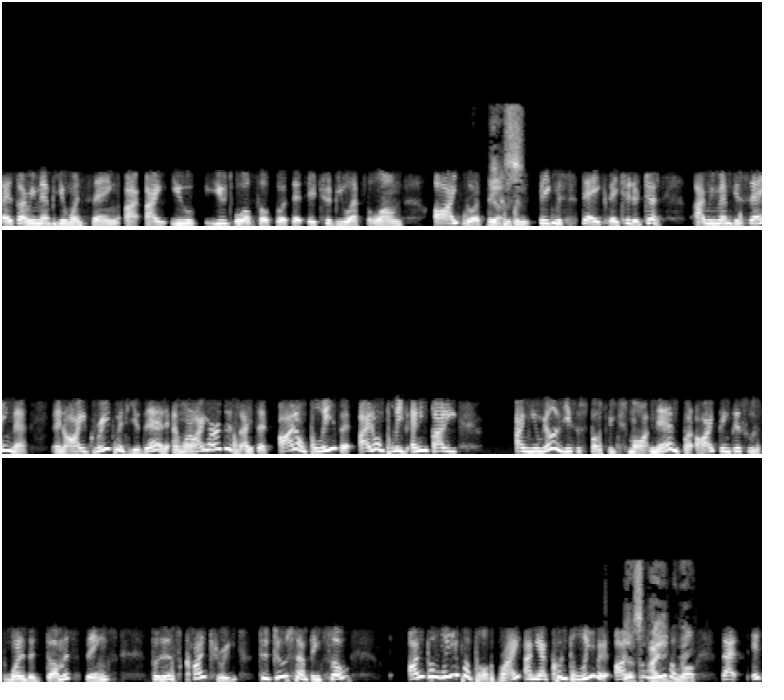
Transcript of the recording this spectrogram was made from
as I remember you once saying, I, I, you, you also thought that it should be left alone. I thought this was a big mistake. They should have just. I remember you saying that, and I agreed with you then. And when I heard this, I said, I don't believe it. I don't believe anybody. I mean, really, these are supposed to be smart men, but I think this was one of the dumbest things for this country to do something so unbelievable, right? I mean, I couldn't believe it. Yes, Unbelievable agree. that it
